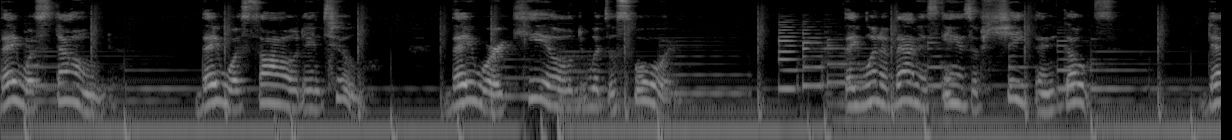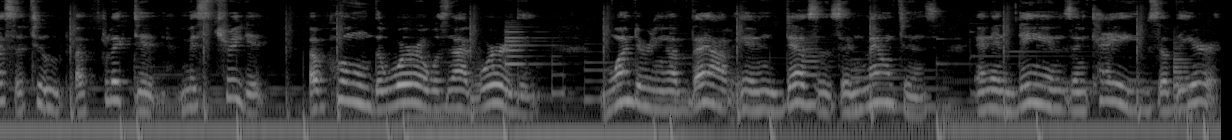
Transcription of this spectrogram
They were stoned. They were sawed in two. They were killed with the sword. They went about in skins of sheep and goats, destitute, afflicted, mistreated, of whom the world was not worthy wandering about in deserts and mountains and in dens and caves of the earth.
